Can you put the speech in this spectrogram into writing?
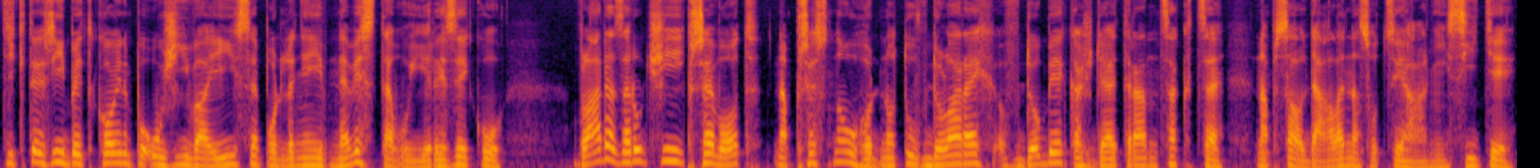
Ti, kteří Bitcoin používají, se podle něj nevystavují riziku. Vláda zaručí převod na přesnou hodnotu v dolarech v době každé transakce, napsal dále na sociální síti.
